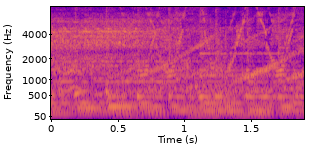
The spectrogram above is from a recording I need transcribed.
Oh, my God.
